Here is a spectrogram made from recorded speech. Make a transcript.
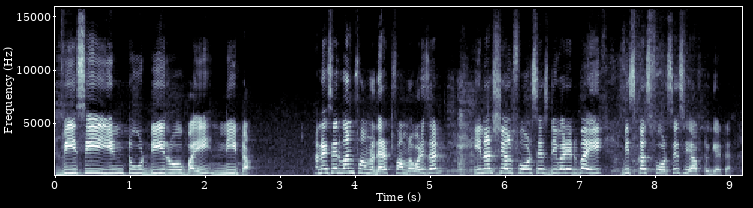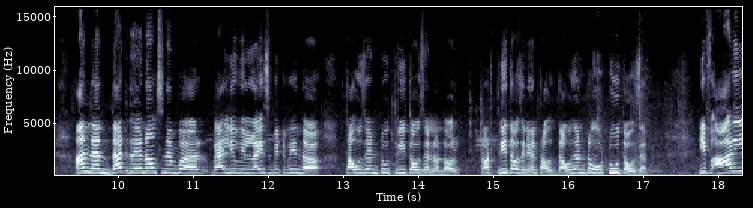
VC into d rho by neta and I said one formula direct formula. What is that? Inertial forces divided by viscous forces you have to get. And then that Reynolds number value will lies between the 1000 to 3000 and all. Not 3000 even 1000 to 2000 if RE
